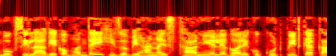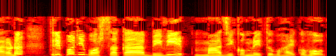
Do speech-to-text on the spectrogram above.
बोक्सी लागेको भन्दै हिजो बिहान स्थानीयले गरेको कुटपिटका कारण त्रिपन्न वर्षका बिवी माझीको मृत्यु भएको हो।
